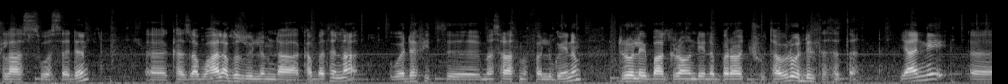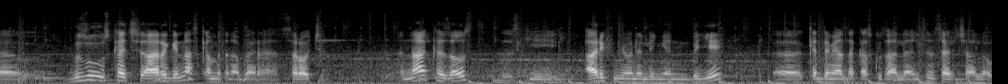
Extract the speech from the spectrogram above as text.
class ወሰድን። ከዛ በኋላ ብዙ ልምድ አካበትና ወደፊት መስራት መፈልግ ወይንም ድሮ ላይ background የነበራችሁ ተብሎ እድል ተሰጠን። ያኔ ብዙ sketch አድርግና አስቀምጥ ነበረ ስራዎችን እና ከዛ ውስጥ እስኪ አሪፍ የሚሆንልኝን ብዬ ቅድም ያልጠቀስኩት አለ እንትን ሰርቻለሁ።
